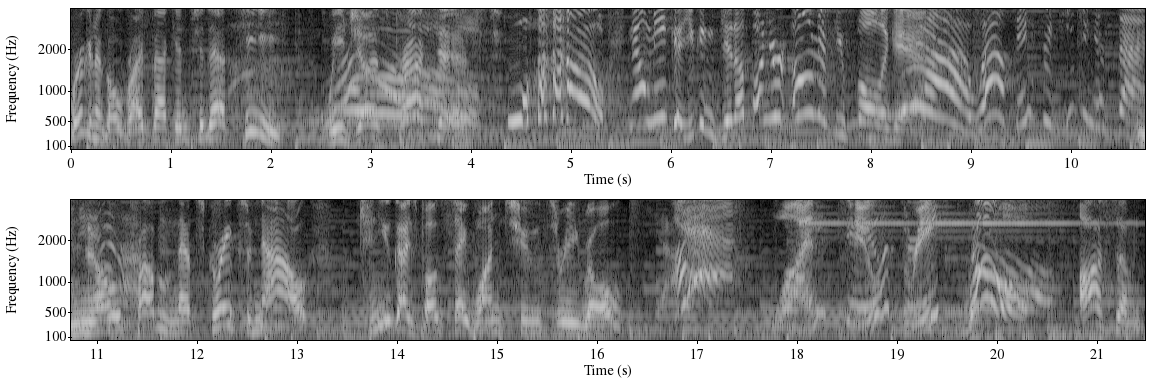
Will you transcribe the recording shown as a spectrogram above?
we're gonna go right back into that T. We just practiced. Wow! Now, Meekah, you can get up on your own if you fall again. Yeah, wow, thanks for teaching us that. No problem, that's great. So now, can you guys both say one, two, three, roll? Yeah. One, two, three, roll! Awesome.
